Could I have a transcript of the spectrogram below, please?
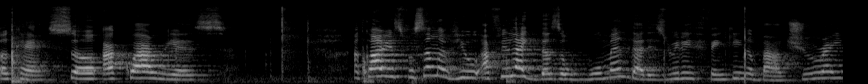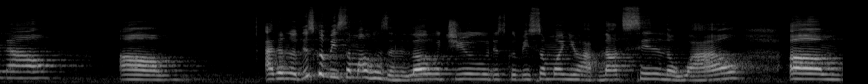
Okay, so Aquarius. Aquarius, for some of you, I feel like there's a woman that is really thinking about you right now. Um, I don't know, this could be someone who's in love with you. This could be someone you have not seen in a while. Um,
